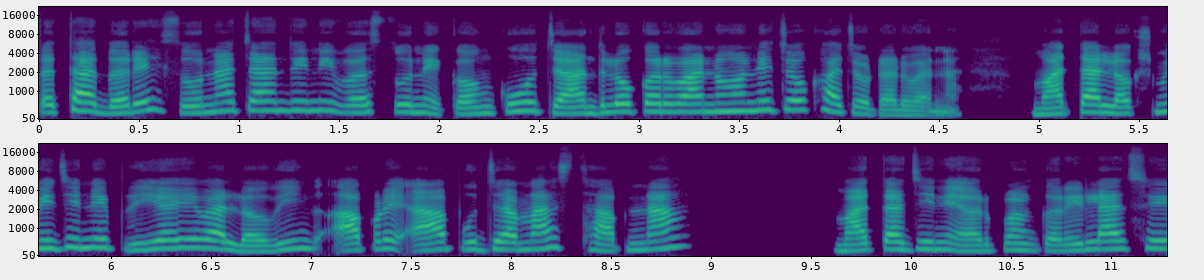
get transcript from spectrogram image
તથા દરેક સોના ચાંદીની વસ્તુને કંકુ, ચાંદલો કરવાનો અને ચોખા ચોટાડવાના. માતા લક્ષ્મીજીને પ્રિય એવા લવિંગ આપણે આ પૂજામાં સ્થાપના માતાજીને અર્પણ કરેલા છે.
